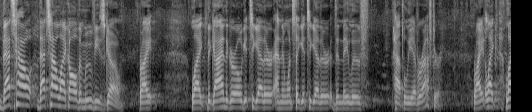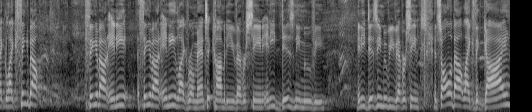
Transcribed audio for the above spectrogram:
that's how that's how like all the movies go, right? Like the guy and the girl get together, and then once they get together, then they live happily ever after, right? Like like like think about think about any think about any like romantic comedy you've ever seen, any Disney movie, any Disney movie you've ever seen. It's all about like the guy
